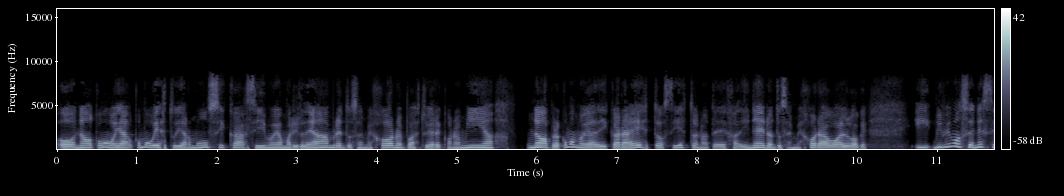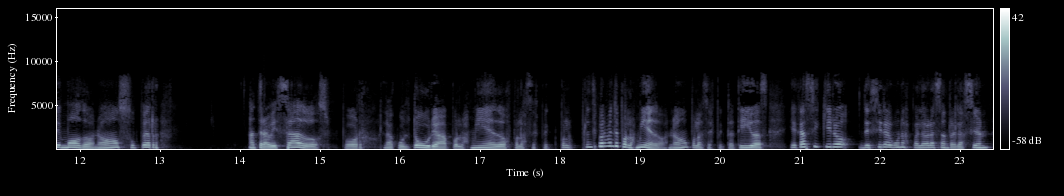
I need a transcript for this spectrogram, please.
o no, ¿cómo voy a, cómo voy a estudiar música? Si me voy a morir de hambre, entonces mejor me puedo estudiar economía. No, pero ¿cómo me voy a dedicar a esto si esto no te deja dinero? Entonces mejor hago algo que... Y vivimos en ese modo, ¿no? Súper atravesados por la cultura, por los miedos, por las principalmente por los miedos, ¿no? Por las expectativas. Y acá sí quiero decir algunas palabras en relación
